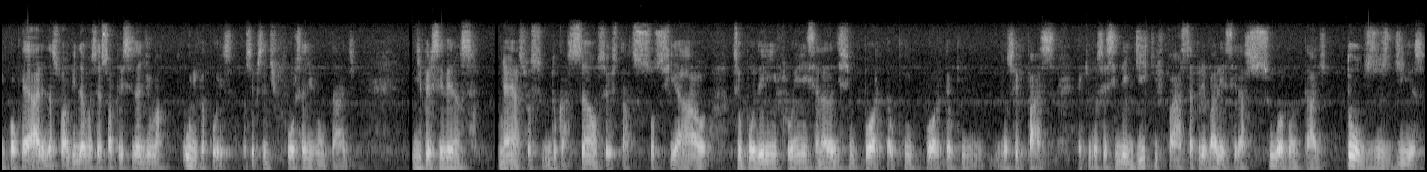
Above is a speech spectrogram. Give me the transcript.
em qualquer área da sua vida, você só precisa de uma única coisa. Você precisa de força de vontade e de perseverança. Né? A sua educação, seu status social, seu poder e influência, nada disso importa. O que importa é o que você faz. É que você se dedique e faça prevalecer a sua vontade todos os dias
